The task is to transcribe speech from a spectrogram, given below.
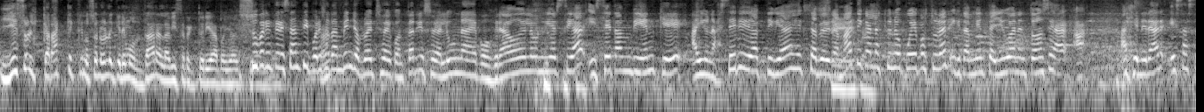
Y eso es el carácter que nosotros le queremos dar a la Vicerrectoría de Apoyo Súper interesante y por eso ¿Ah? también yo aprovecho de contar, yo soy alumna de posgrado de la universidad y sé también que hay una serie de actividades extraprogramáticas en las que uno puede postular y que también te ayudan entonces a, generar esas,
